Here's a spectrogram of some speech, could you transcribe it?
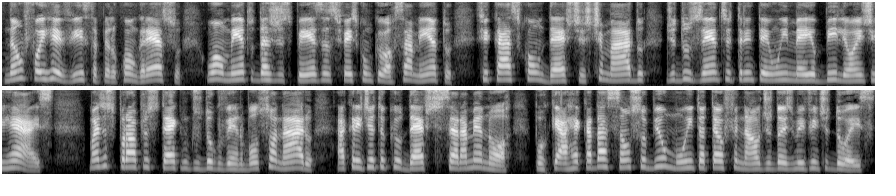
não foi revista pelo Congresso, o aumento das despesas fez com que o orçamento ficasse com um déficit estimado de 231,5 bilhões de reais mas os próprios técnicos do governo Bolsonaro acreditam que o déficit será menor, porque a arrecadação subiu muito até o final de 2022.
